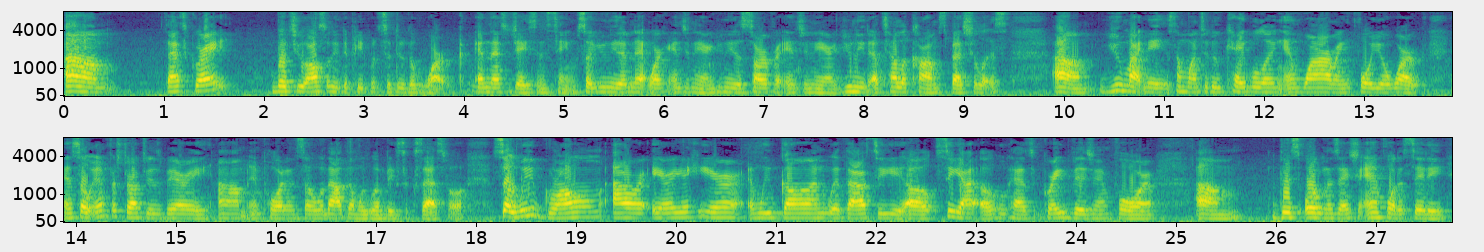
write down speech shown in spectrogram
Um, that's great but you also need the people to do the work, and that's Jason's team. So you need a network engineer, you need a server engineer, you need a telecom specialist. Um, you might need someone to do cabling and wiring for your work, and so infrastructure is very um, important. So without them, we wouldn't be successful. So we've grown our area here, and we've gone with our CEO, CIO, who has great vision for. Um, this organization and for the city.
